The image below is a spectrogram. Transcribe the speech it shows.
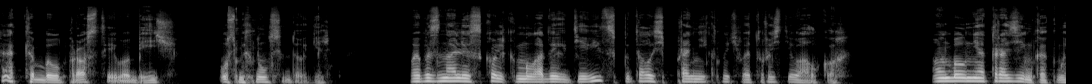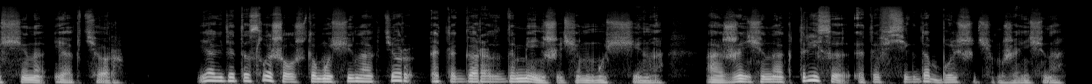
Это был просто его бич, усмехнулся Догель. Вы бы знали, сколько молодых девиц пыталось проникнуть в эту раздевалку. Он был неотразим как мужчина и актер. Я где-то слышал, что мужчина-актер — это гораздо меньше, чем мужчина, а женщина-актриса — это всегда больше, чем женщина.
